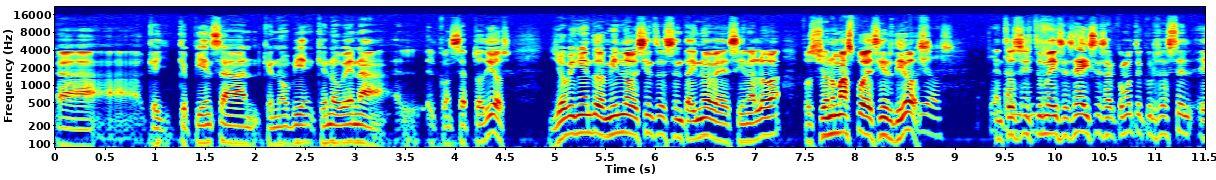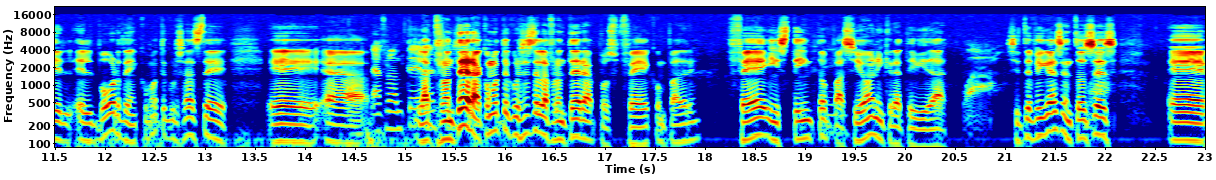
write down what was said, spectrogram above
ah, que, piensan, que no, que no ven a, el, concepto Dios. Yo viniendo de 1969 de Sinaloa, pues yo nomás puedo decir Dios. Dios. Entonces, si tú me dices, hey César, ¿cómo te cruzaste el, borde? ¿Cómo te cruzaste eh, ah, la frontera? La frontera, ¿cómo te cruzaste la frontera? Pues fe, compadre. Fe, instinto, pasión y creatividad. Wow. Si te fijas, entonces, eh,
